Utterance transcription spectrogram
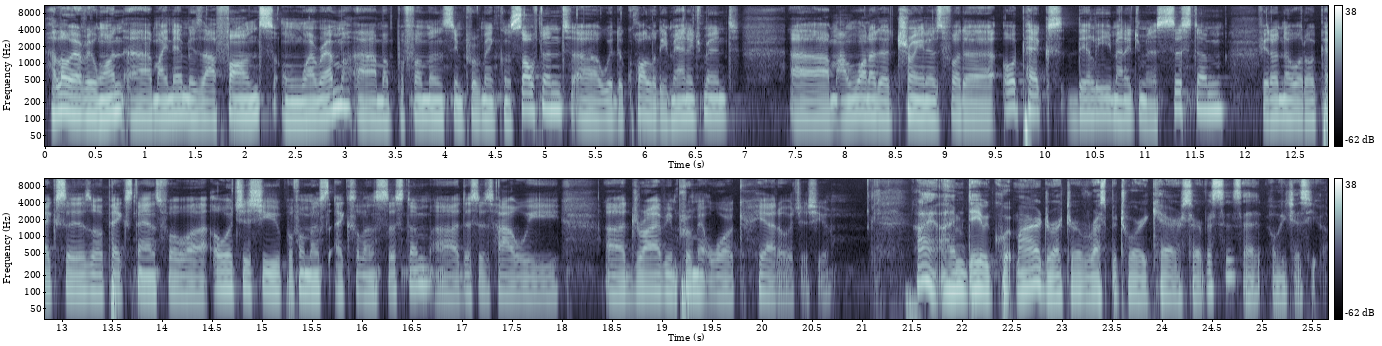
Hello, everyone. Uh, my name is Alphonse Onwarem. I'm a performance improvement consultant uh, with the quality management. Um, I'm one of the trainers for the OPEX Daily Management System. If you don't know what OPEX is, OPEX stands for uh, OHSU Performance Excellence System. Uh, this is how we uh, drive improvement work here at OHSU. Hi, I'm David Quitmeyer, Director of Respiratory Care Services at OHSU.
